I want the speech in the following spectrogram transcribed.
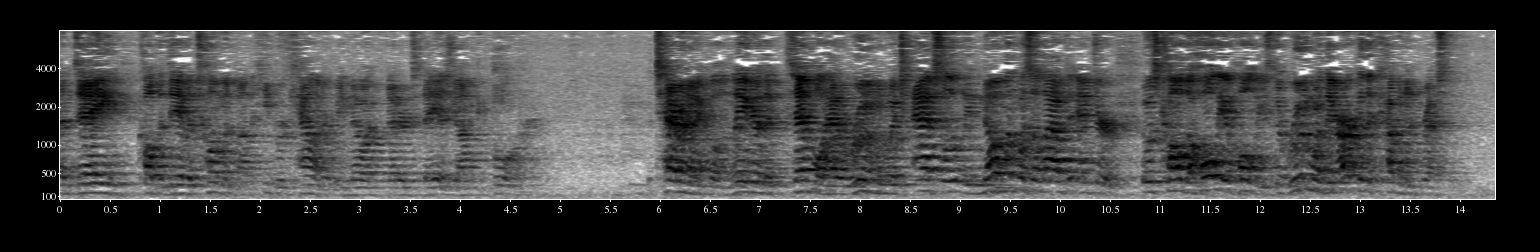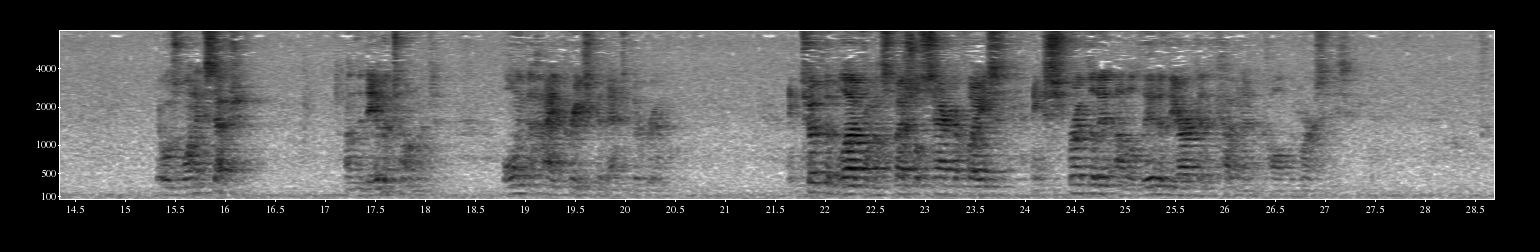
a day called the Day of Atonement on the Hebrew calendar. We know it better today as Yom Kippur. The tabernacle and later the temple had a room in which absolutely no one was allowed to enter. It was called the Holy of Holies, the room where the Ark of the Covenant rested. There was one exception. On the Day of Atonement, only the high priest could enter the room. He took the blood from a special sacrifice and sprinkled it on the lid of the Ark of the Covenant called the mercy seat. And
